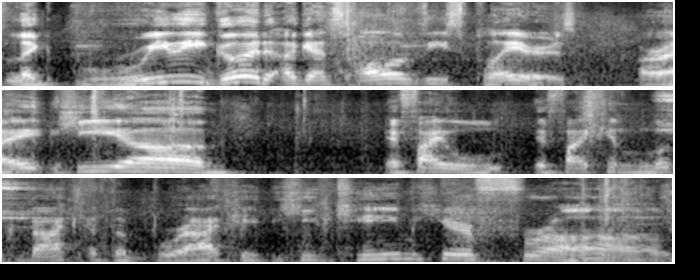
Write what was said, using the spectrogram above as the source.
like really good against all of these players. All right, he um, if I if I can look back at the bracket, he came here from.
